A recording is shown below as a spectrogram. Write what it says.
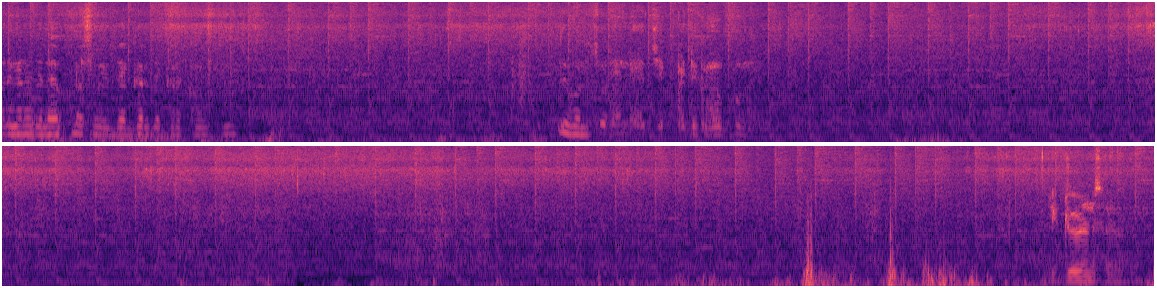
తాలుగా లేకుండా అసలు దగ్గర దగ్గర కాపు ఇవన్నీ చూడండి చిక్కటి కాపు. చూడండి సార్.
